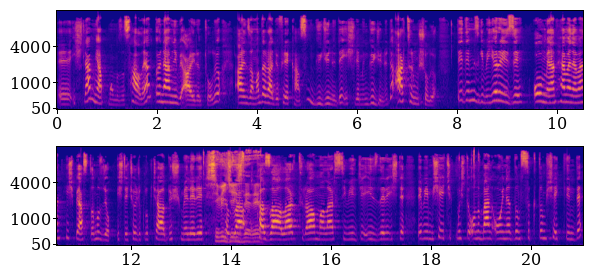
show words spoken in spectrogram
e, işlem yapmamızı sağlayan önemli bir ayrıntı oluyor. Aynı zamanda radyo frekansın gücünü de işlemin gücünü de artırmış oluyor. Dediğimiz gibi yara izi olmayan hemen hemen hiçbir hastamız yok. İşte çocukluk çağı düşmeleri, Sivilce izleri. kazalar, travmalar, sivilce izleri işte ne bileyim bir şey çıkmıştı onu ben oynadım, sıktım şeklinde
